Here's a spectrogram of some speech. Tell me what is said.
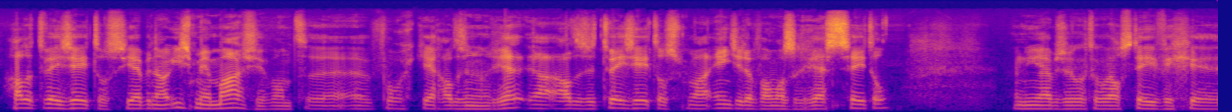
hadden twee zetels. Die hebben nou iets meer marge, want uh, vorige keer hadden ze, een ja, hadden ze twee zetels, maar eentje daarvan was een restzetel. En nu hebben ze toch wel stevig, uh,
